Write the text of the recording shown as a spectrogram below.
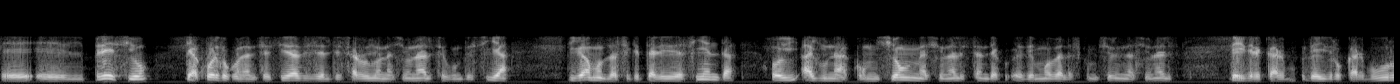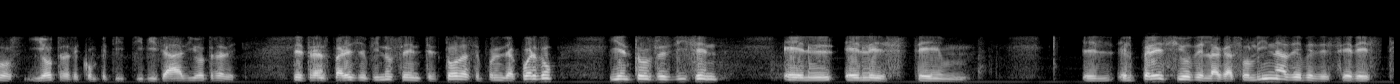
eh, el precio de acuerdo con las necesidades del desarrollo nacional, según decía, digamos, la Secretaría de Hacienda. Hoy hay una comisión nacional, están de, de moda las comisiones nacionales de, hidrocarb de hidrocarburos y otra de competitividad y otra de, de transparencia, en fin, no sé, entre todas se ponen de acuerdo y entonces dicen el, el este el, el precio de la gasolina debe de ser este.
